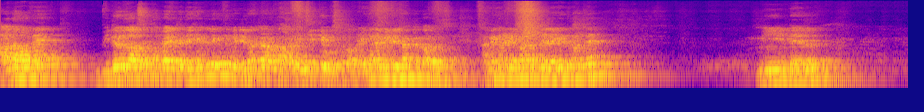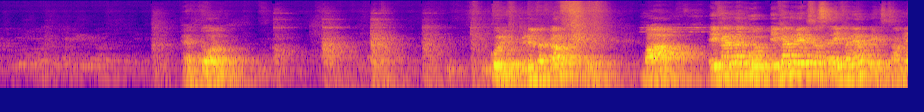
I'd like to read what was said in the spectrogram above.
আলাদাভাবে ভিডিও দেওয়া আছে, তোমরা এটা দেখে নিলে কিন্তু মিডল ফ্যাক্টর আরও ভালো ইজিতে বুঝতে পারবে। এখানে মিডল ফ্যাক্টর করা হয়েছে। আমি এখানে রেফারেন্স দিয়ে লিখে দিলাম যে মিডল ফ্যাক্টর করি মিডল ফ্যাক্টর বা এখানে দেখো এখানে x আছে, এখানেও x আছে। আমরা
